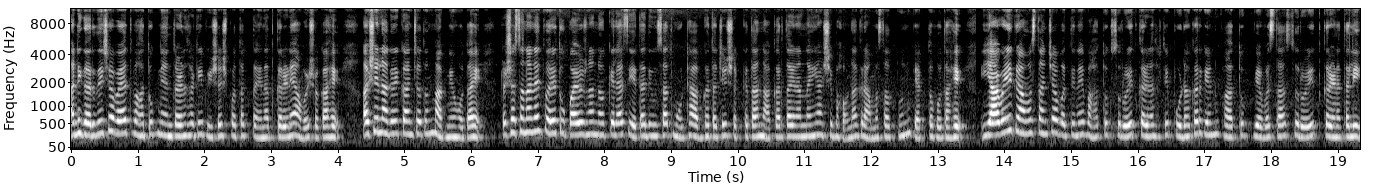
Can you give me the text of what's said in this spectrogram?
आणि गर्दीच्या वेळात वाहतूक नियंत्रणासाठी विशेष पथक तैनात करणे आवश्यक आहे अशी नागरिकांच्यातून मागणी होत आहे. प्रशासनाने त्वरित उपाययोजना न केल्यास येत्या दिवसात मोठ्या अपघाताची शक्यता नाकारता येणार नाही अशी भावना ग्रामस्थांतून व्यक्त होत आहे. यावेळी ग्रामस्थांच्या वतीने वाहतूक सुरळीत करण्यासाठी पुढाकार घेऊन वाहतूक व्यवस्था सुरळीत करण्यात आली.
